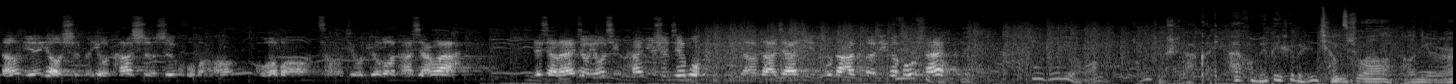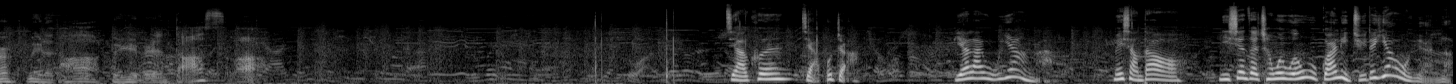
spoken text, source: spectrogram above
当年要是没有她舍身护宝，国宝早就流落他乡了。接下来就有请潘女士揭幕，让大家一睹大克鼎的风采。不得了啊！真就是大克鼎，还好没被日本人抢走。听说他女儿为了他被日本人打死了。贾坤，贾部长，别来无恙啊！没想到你现在成为文物管理局的要员了。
